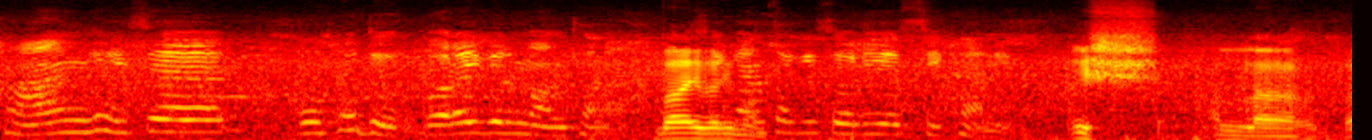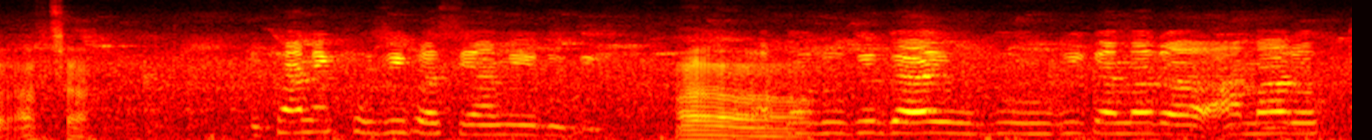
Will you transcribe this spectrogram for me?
থান হয়েছে বহুদূর বড়াইবেল মন্থনা। বড়াইবেল সেখান মন্থনা। থেকে ইস আল্লাহ আচ্ছা। এখানে খুঁজি পাচ্ছি আমি এখন রুগীর গায়ে রুগীকে আমার আমার রক্ত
